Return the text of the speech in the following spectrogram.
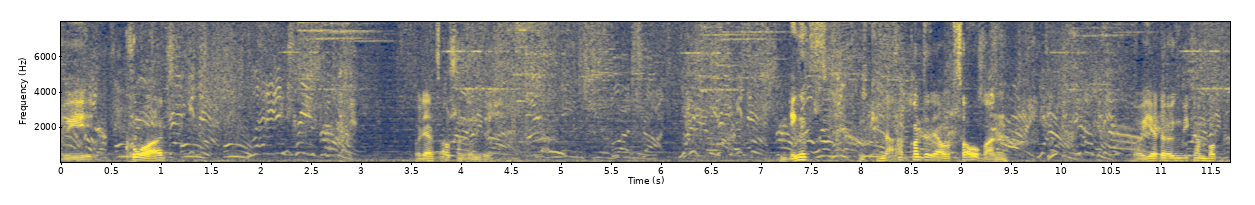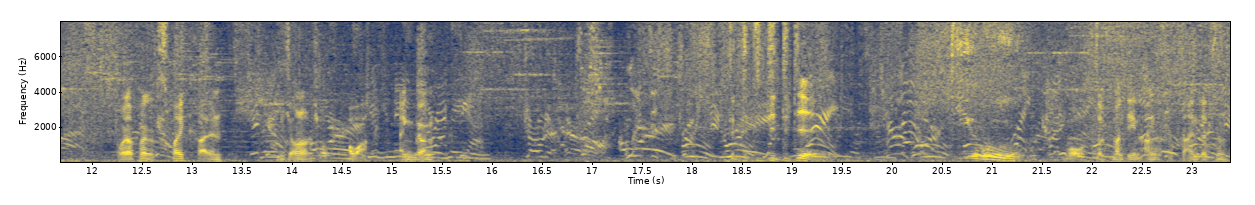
wie Chord. Und der hat auch schon in sich. Im Ding ist, im Kinder konnte der auch zaubern. Aber hier hat er irgendwie keinen Bock. Oder er zwei Krallen. Bin ich auch noch nicht auf. Aua, eingegangen. Wow, sollte man den Angriff einsetzen.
